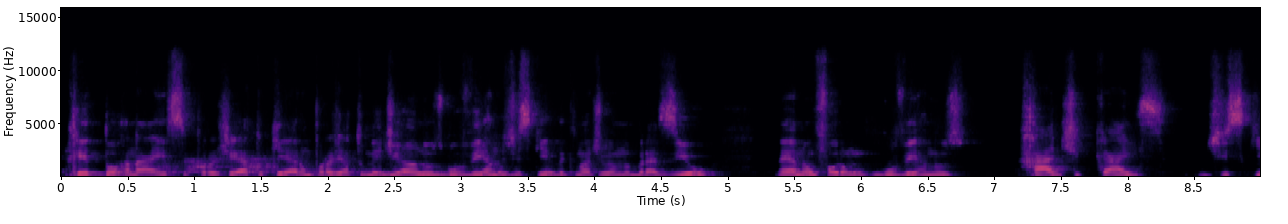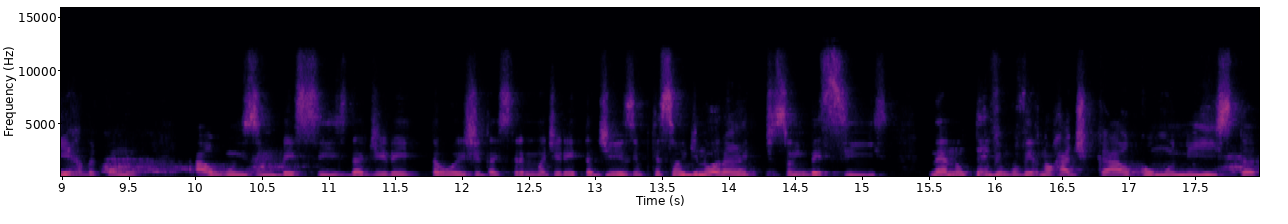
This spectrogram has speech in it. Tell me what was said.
retornar esse projeto, que era um projeto mediano. Os governos de esquerda que nós tivemos no Brasil né, não foram governos radicais de esquerda, como alguns imbecis da direita hoje, da extrema-direita, dizem, porque são ignorantes, são imbecis. Né? Não teve um governo radical, comunista,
